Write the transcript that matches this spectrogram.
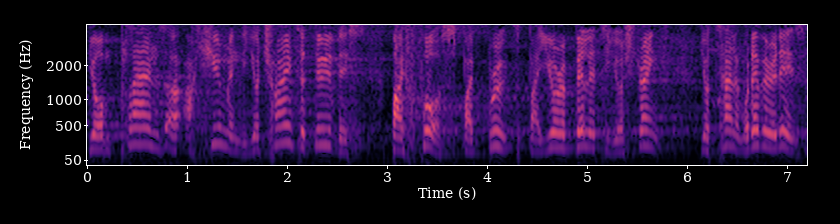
Your plans are, are humanly. You're trying to do this by force, by brute, by your ability, your strength, your talent, whatever it is.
